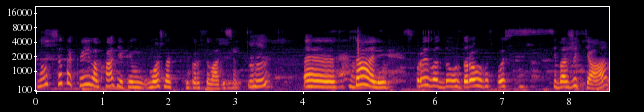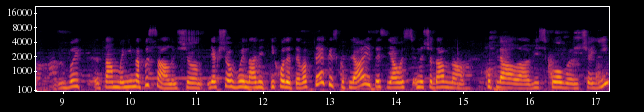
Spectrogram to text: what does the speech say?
Ну, це такий лавхак, яким можна користуватися. Угу. Е, далі, з приводу здорового спосібу життя, ви там мені написали, що якщо ви навіть і ходите в аптеки, скупляєтесь, я ось нещодавно купляла військовим чаї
